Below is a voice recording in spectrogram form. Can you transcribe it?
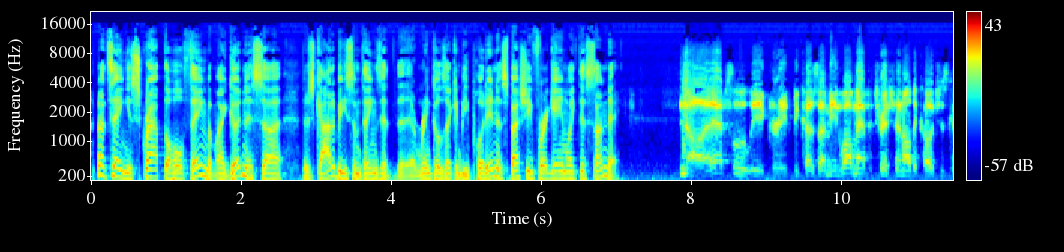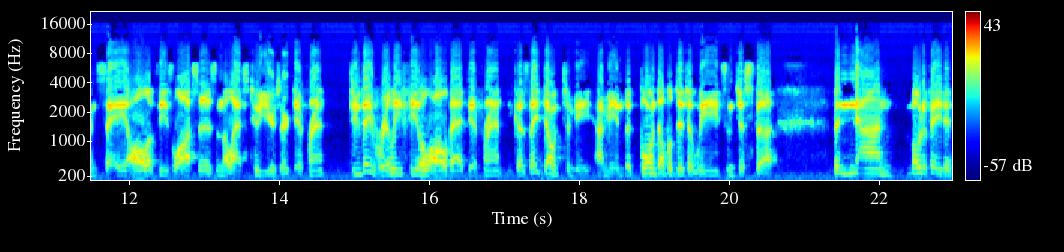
I'm not saying you scrap the whole thing, but my goodness, uh, there's got to be some things that the wrinkles that can be put in, especially for a game like this Sunday. No, I absolutely agreed. Because I mean, while Matt Patricia and all the coaches can say all of these losses in the last two years are different, do they really feel all that different? Because they don't to me. I mean, the blown double digit leads and just the the non motivated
